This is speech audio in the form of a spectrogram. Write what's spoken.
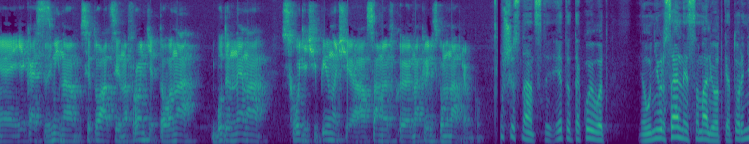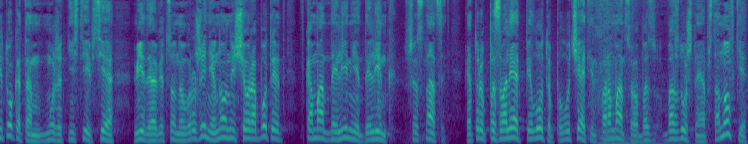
е, якась зміна ситуації на фронті, то вона буде не на сході чи півночі, а саме в, на Кримському напрямку. F-16 – это такой вот универсальный самолет, который не только там может нести все виды авиационного вооружения, но он еще работает в командной линии D-Link 16, который позволяет пилоту получать информацию об воз- воздушной обстановке,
